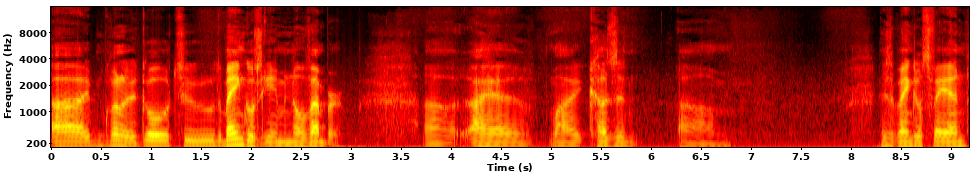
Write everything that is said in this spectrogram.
I'm gonna go to the Bengals game in November. Uh, I have my cousin um, is a Bengals fan.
